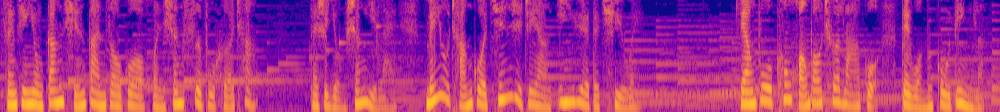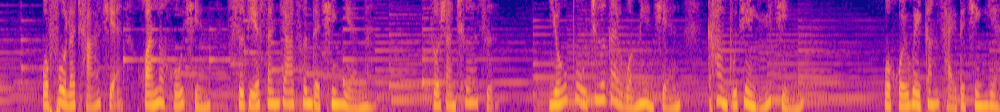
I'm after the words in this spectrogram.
曾经用钢琴伴奏过混声四部合唱，但是有生以来没有尝过今日这样音乐的趣味。两部空黄包车拉过，被我们固定了。我付了茶钱，还了胡琴，辞别三家村的青年们，坐上车子，油布遮盖我面前，看不见雨景。我回味刚才的经验，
